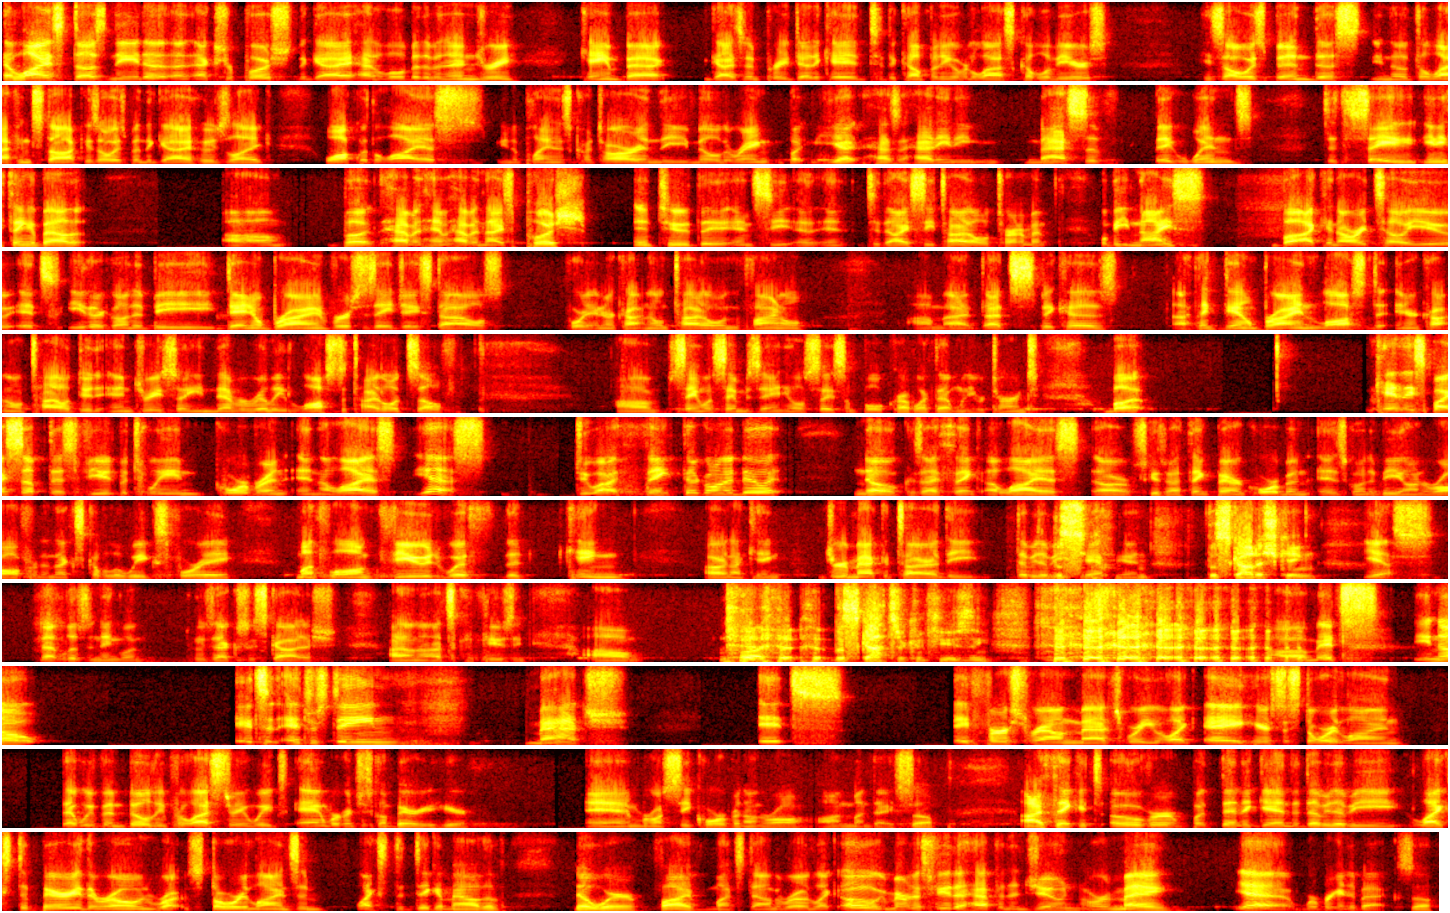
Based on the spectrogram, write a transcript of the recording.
Elias does need a, an extra push. The guy had a little bit of an injury, came back. The guy's been pretty dedicated to the company over the last couple of years. He's always been this, you know, the laughing stock. He's always been the guy who's like walk with Elias, you know, playing his guitar in the middle of the ring, but yet hasn't had any massive big wins to say anything about it. Um, but having him have a nice push into the NC uh, into the IC title tournament will be nice. But I can already tell you it's either going to be Daniel Bryan versus AJ Styles for the Intercontinental title in the final. Um, I, that's because I think Daniel Bryan lost the Intercontinental title due to injury, so he never really lost the title itself. Um, same with Sami Zayn. He'll say some bull crap like that when he returns. But can they spice up this feud between Corbin and Elias? Yes. Do I think they're going to do it? No, because I think Elias, or excuse me, I think Baron Corbin is going to be on Raw for the next couple of weeks for a month-long feud with the King, or not King, Drew McIntyre, the WWE The champion. The Scottish King. Yes, that lives in England, who's actually Scottish. I don't know. That's confusing. Um, But- the Scots are confusing. um, it's you know, it's an interesting match. It's a first round match where you're like, hey, here's the storyline that we've been building for the last three weeks, and we're just going to bury it here. And we're going to see Corbin on Raw on Monday. So I think it's over. But then again, the WWE likes to bury their own storylines and likes to dig them out of nowhere five months down the road. Like, oh, remember this feud that happened in June or in May? Yeah, we're bringing it back. So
